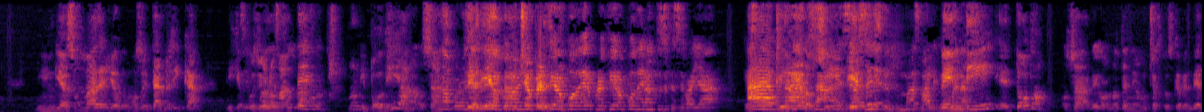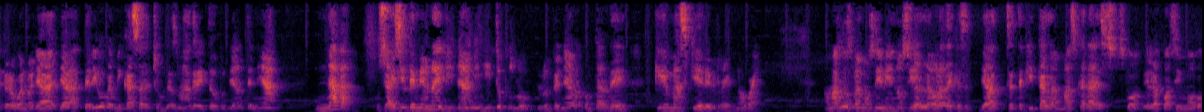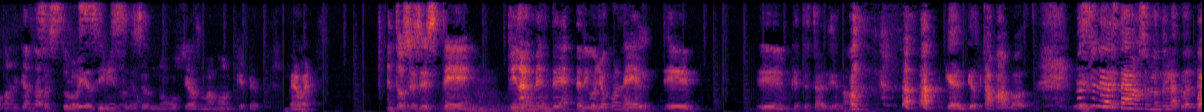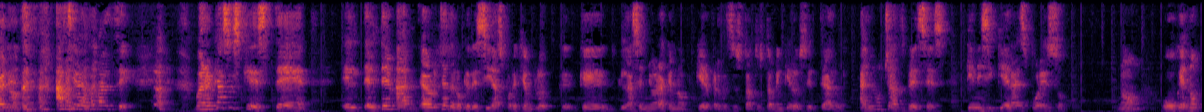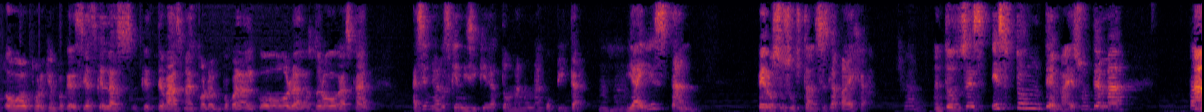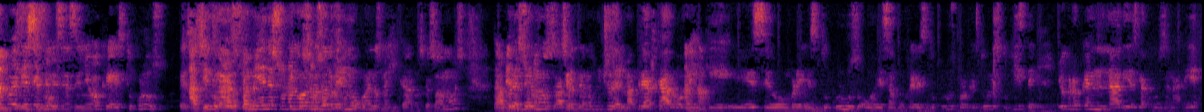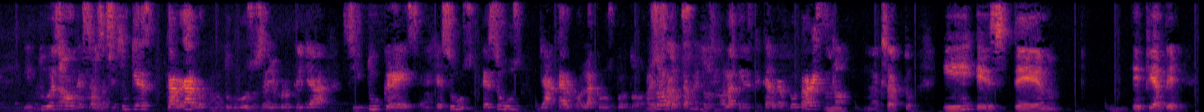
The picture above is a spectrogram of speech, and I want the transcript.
Y a su madre, yo como soy tan rica, dije, pues yo lo mantengo. No, ni podía. O sea, No, pero perdí el coche, yo prefiero perdí- poder, prefiero poder antes de que se vaya. Ah, claro, sí, es pierdes- así, más vale que Vendí eh, todo. O sea, digo, no tenía muchas cosas que vender, pero bueno, ya, ya te digo que mi casa ha hecho un desmadre y todo, porque ya no tenía nada. O sea, y si tenía un anilli- anillito, pues lo, lo empeñaba a contar de qué más quiere el rey, ¿no? Bueno. Además los vemos divinos y a la hora de que se- ya se te quita la máscara, es, era casi modo con el que andabas. Tú lo veías divino, decías, no seas mamón, qué pedo. Pero bueno. Entonces, este, finalmente, te digo, yo con él, eh, eh, ¿qué te estaba diciendo? ¿Qué, qué estábamos? Que Este, nada estábamos hablando de la Bueno, así, ¿verdad? sí. Bueno, el caso es que este, el, el tema, ah, ahorita de lo que decías, por ejemplo, que, que la señora que no quiere perder su estatus, también quiero decirte algo. Hay muchas veces que ni siquiera es por eso, ¿no? O que no, o por ejemplo, que decías que, las, que te vas mejor un poco al alcohol, a las drogas, tal. Hay señoras que ni siquiera toman una copita Ujú. y ahí están, pero su sustancia es la pareja. Claro. Entonces, es todo un tema, es un tema También puede ser que se les enseñó que es tu cruz. Es, Ah, sí, digo, claro, es una- también es una digo, cosa nosotros como buenos mexicanos que somos, También aprendemos, cosa- sí. aprendemos mucho del matriarcado, Ajá. que ese hombre es tu cruz o esa mujer es tu cruz, porque tú lo escogiste. Yo creo que nadie es la cruz de nadie y tú escoges, o sea, si tú quieres cargarlo como tu cruz, o sea, yo creo que ya, si tú crees en Jesús, Jesús ya cargó la cruz por todos nosotros, Exactamente. entonces no la tienes que cargar tú otra vez. No, no, exacto. Y este, eh, fíjate,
